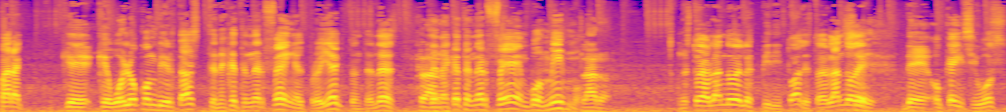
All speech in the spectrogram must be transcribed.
Para que, que vos lo conviertas, tenés que tener fe en el proyecto, ¿entendés? Claro. Tenés que tener fe en vos mismo. Claro. No estoy hablando de lo espiritual, estoy hablando de, de, ok, si vos,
